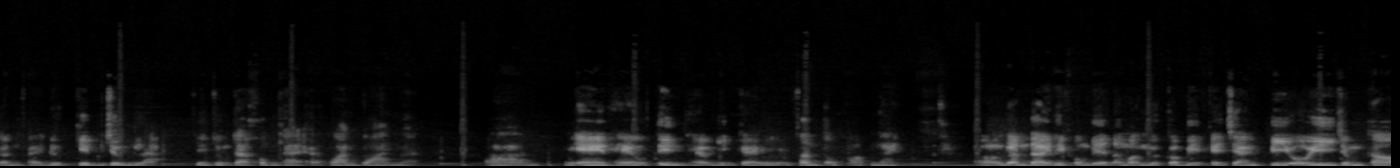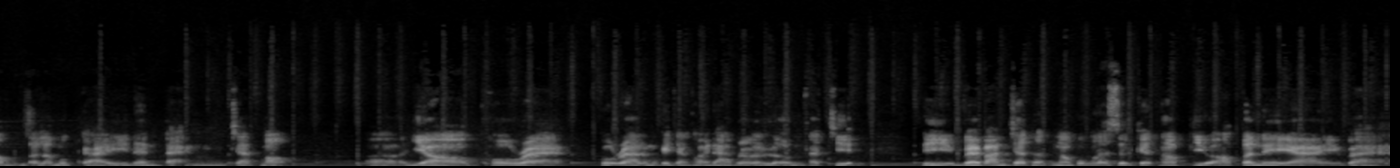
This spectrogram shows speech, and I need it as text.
cần phải được kiểm chứng lại. Chứ chúng ta không thể hoàn toàn mà uh, nghe theo tin theo những cái phần tổng hợp này. Uh, gần đây thì không biết là mọi người có biết cái trang poe.com đó là một cái nền tảng chatbot uh, do Quora Quora là một cái trang hỏi đáp rất là lớn phát triển. Thì về bản chất nó cũng là sự kết hợp giữa OpenAI và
